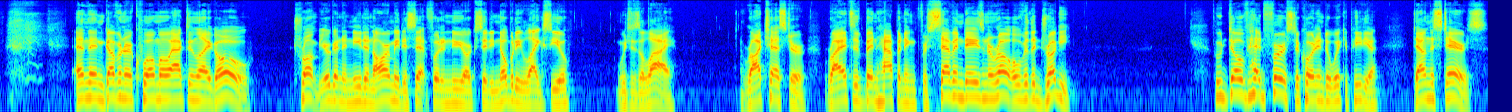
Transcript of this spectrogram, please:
and then Governor Cuomo acting like, oh, Trump, you're going to need an army to set foot in New York City. Nobody likes you, which is a lie. Rochester, riots have been happening for seven days in a row over the druggie who dove headfirst, according to Wikipedia, down the stairs,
